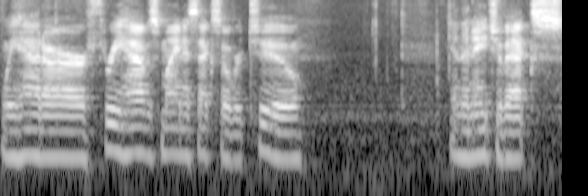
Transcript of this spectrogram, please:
We had our 3 halves minus x over 2. And then h of x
